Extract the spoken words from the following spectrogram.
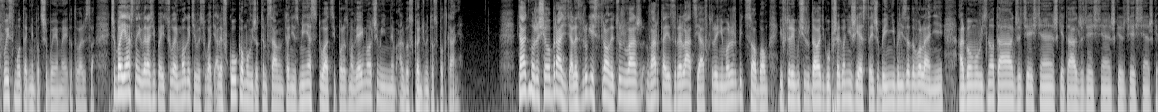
Twój smutek nie potrzebuje mojego towarzystwa. Trzeba jasno i wyraźnie powiedzieć, słuchaj, mogę cię wysłuchać, ale w kółko mówisz o tym samym, to nie zmienia sytuacji, porozmawiajmy o czym innym albo skończmy to spotkanie. Tak, może się obrazić, ale z drugiej strony, cóż warta jest relacja, w której nie możesz być sobą i w której musisz udawać głupszego niż jesteś, żeby inni byli zadowoleni, albo mówić, no tak, życie jest ciężkie, tak, życie jest ciężkie, życie jest ciężkie.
